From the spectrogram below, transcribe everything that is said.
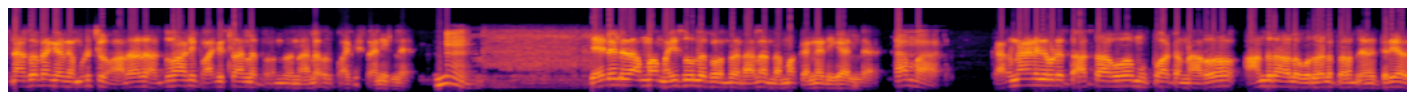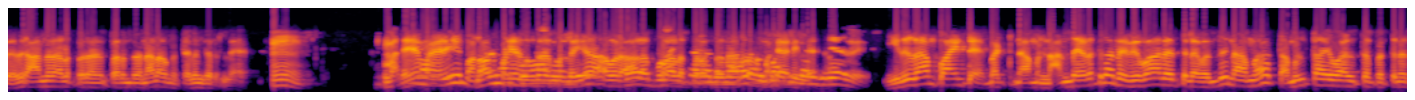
நான் சொல்றேன் கேளுங்க முடிச்சிரும். அதாவது அத்வானி பாகிஸ்தான்ல பிறந்ததுனால ஒரு பாகிஸ்தானி இல்ல. ம். ஜெயலலிதா அம்மா மைசூர்ல பிறந்ததுனால அந்த அம்மா கன்னடிகா இல்ல. ஆமா. கருணாநிதியோட தாத்தாவோ முப்பாட்டனாரோ ஆந்திராவில் ஒருவேளை பிறந்த எனக்கு தெரியாது. அது ஆந்திராவில் பிற பிறந்ததுனால அவங்க தெலுங்கர் இல்லை. ம். அதே மாதிரி மனோன்மணி சுந்தரம் பிள்ளையும் அவர் ஆலப்புழால பிறந்ததுனால ஒரு மலையாளி தெரியாது. இதுதான் பாயிண்ட் பட் நாம அந்த இடத்துல அந்த விவாதத்துல வந்து நாம தமிழ் தாய் வாழ்த்தை பத்தின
